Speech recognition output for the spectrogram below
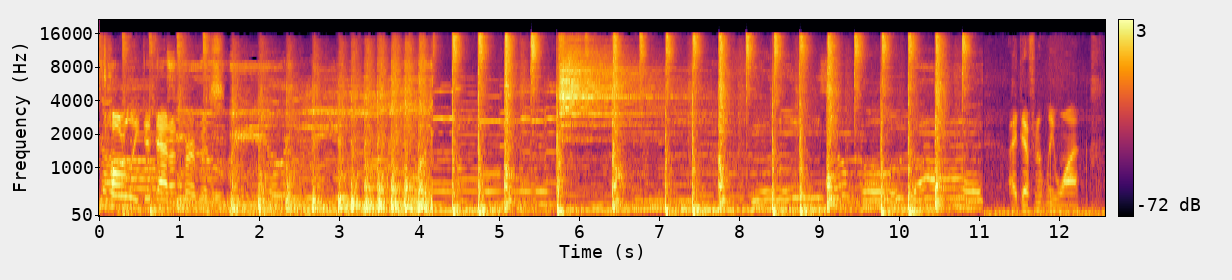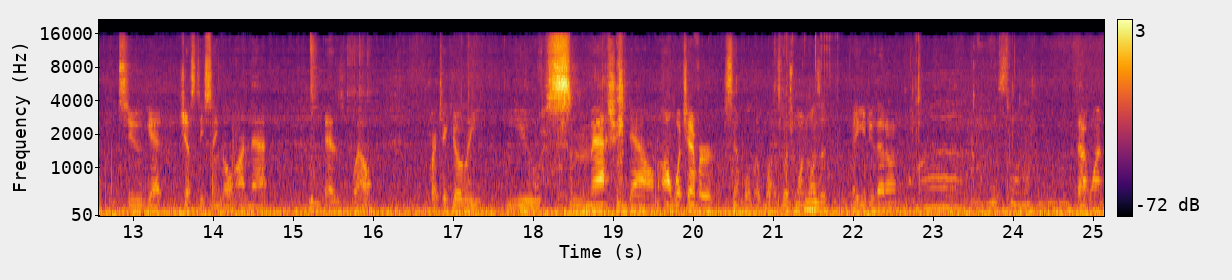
Totally did that on purpose. I definitely want to get just a single on that as well. Particularly you smashing down on whichever cymbal that was. Which one was it that you do that on? This one. That one?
